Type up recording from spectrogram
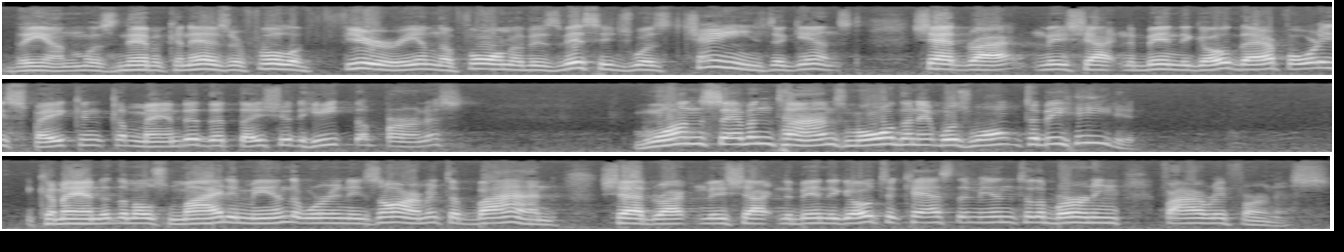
Then was Nebuchadnezzar full of fury, and the form of his visage was changed against Shadrach, Meshach, and Abednego. Therefore he spake and commanded that they should heat the furnace one seven times more than it was wont to be heated. He commanded the most mighty men that were in his army to bind Shadrach, Meshach, and Abednego to cast them into the burning fiery furnace.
